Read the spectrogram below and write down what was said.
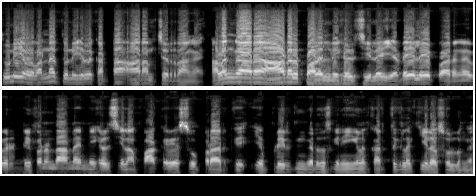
துணிகள் வண்ண துணிகள் கட்ட ஆரம்பிச்சிடுறாங்க. அலங்கார ஆடல் பாடல் நிகழ்ச்சியில இடையிலே பாருங்க ஒரு டிஃபரெண்டான நிகழ்ச்சியெல்லாம் பார்க்கவே சூப்பரா இருக்கு. எப்படி இருக்குங்கிறது நீங்களும் கருத்துக்களை கீழே சொல்லுங்க.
